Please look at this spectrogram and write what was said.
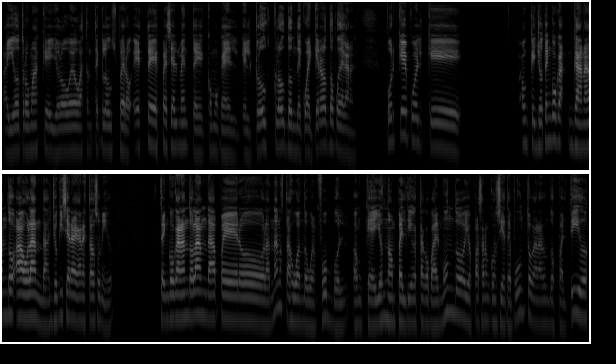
Hay otro más que yo lo veo bastante close, pero este especialmente como que el, el close close donde cualquiera de los dos puede ganar. ¿Por qué? Porque aunque yo tengo ganando a Holanda, yo quisiera ganar a Estados Unidos. Tengo ganando Holanda, pero Holanda no está jugando buen fútbol. Aunque ellos no han perdido esta Copa del Mundo, ellos pasaron con 7 puntos, ganaron dos partidos.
